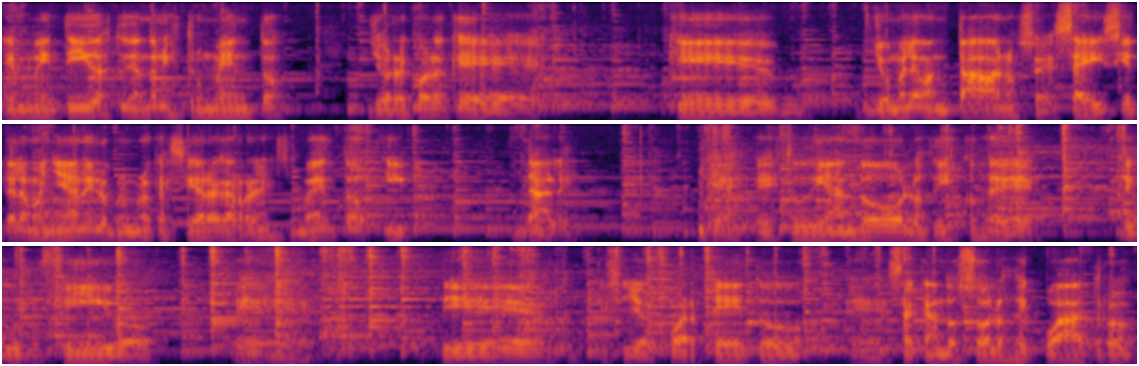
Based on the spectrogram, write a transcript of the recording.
eh, metido estudiando el instrumento. Yo recuerdo que, que yo me levantaba, no sé, 6, 7 de la mañana y lo primero que hacía era agarrar el instrumento y dale. Eh, estudiando los discos de, de Gurrufío, eh, de, qué sé yo, el cuarteto, eh, sacando solos de cuatro,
